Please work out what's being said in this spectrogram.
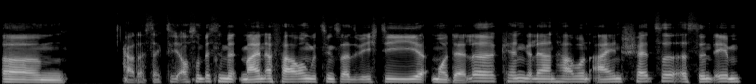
Ähm, ja, das deckt sich auch so ein bisschen mit meinen Erfahrungen, beziehungsweise wie ich die Modelle kennengelernt habe und einschätze. Es sind eben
